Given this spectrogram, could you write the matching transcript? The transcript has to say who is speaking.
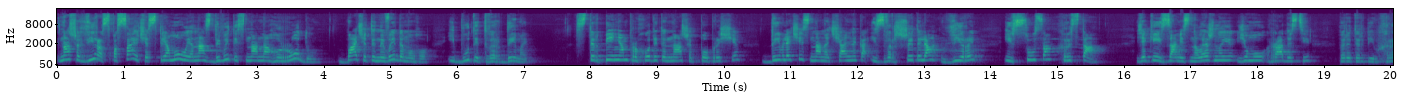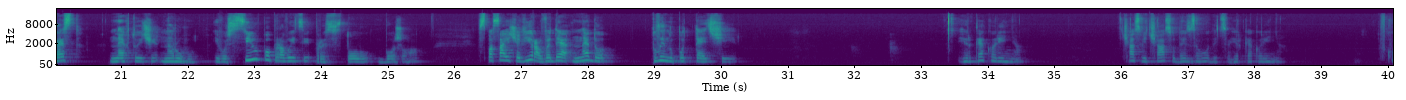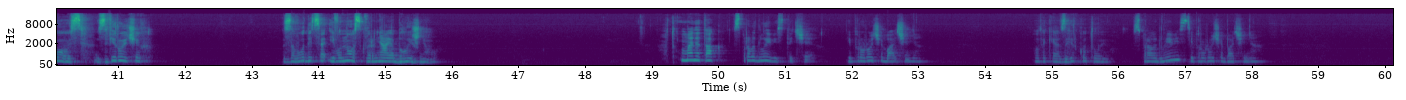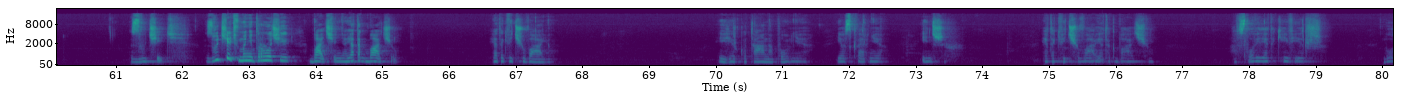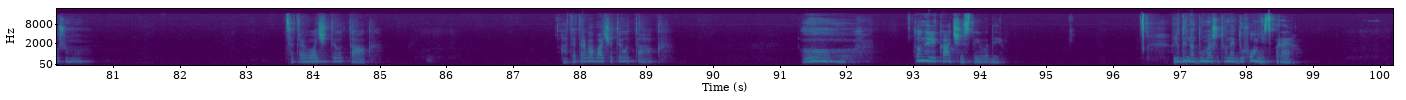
Speaker 1: Наша віра спасаюча спрямовує нас дивитись на нагороду, бачити невидимого і бути твердими, з терпінням проходити наше поприще, дивлячись на начальника і звершителя віри Ісуса Христа, який замість належної йому радості перетерпів хрест, нехтуючи наругу, і ось сів по правиці престолу Божого. Спасаюча віра веде не до плину по течії. Гірке коріння. Час від часу десь заводиться гірке коріння. В когось з віруючих заводиться і воно скверняє ближнього. То в мене так справедливість тече і пророче бачення. Отаке з гіркотою. Справедливість і пророче бачення. Звучить. Звучить в мені пророчі бачення. Я так бачу. Я так відчуваю. І гіркота наповнює і осквернює інших. Я так відчуваю, я так бачу. А в слові є такий вірш Божому. Це треба бачити отак. А те треба бачити отак. То не ріка чистої води. Людина думає, що то в неї духовність пре.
